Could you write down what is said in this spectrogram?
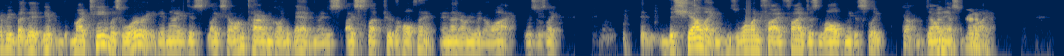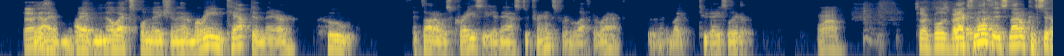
everybody, my team was worried, and I just like so I'm tired. I'm going to bed, and I just I slept through the whole thing, and I don't even know why. It was just like the shelling was one five five just lulled me to sleep. Don't don't ask why. That Yeah, I, have, I have no explanation. I had a Marine captain there who thought I was crazy and asked to transfer and left Iraq like two days later. wow. So it goes back. that's nothing. It's I don't consider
